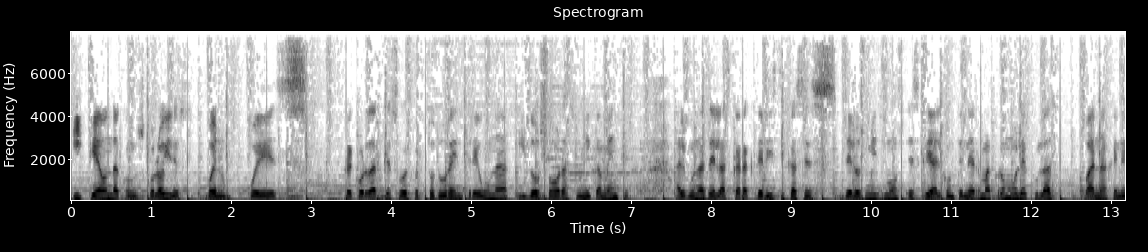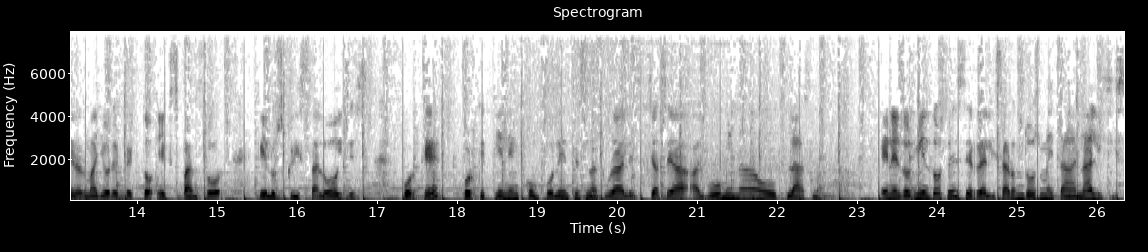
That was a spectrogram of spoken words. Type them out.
¿Y qué onda con los coloides? Bueno, pues Recordar que su efecto dura entre una y dos horas únicamente. Algunas de las características de los mismos es que al contener macromoléculas van a generar mayor efecto expansor que los cristaloides. ¿Por qué? Porque tienen componentes naturales, ya sea albúmina o plasma. En el 2012 se realizaron dos metaanálisis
